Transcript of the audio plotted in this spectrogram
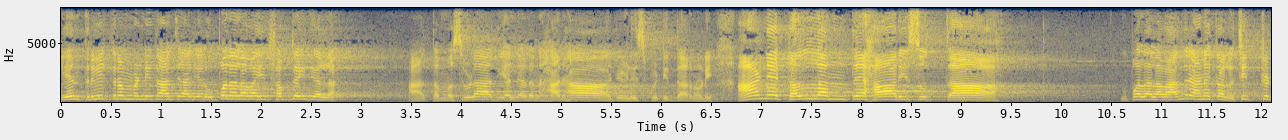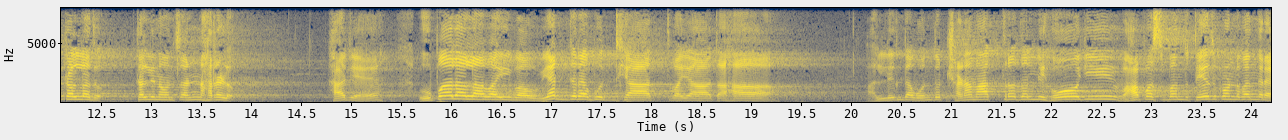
ಏನು ತ್ರಿವಿಕ್ರಮ ಪಂಡಿತಾಚಾರ್ಯರು ಉಪಲಲವ ಈ ಶಬ್ದ ಇದೆಯಲ್ಲ? ಆ ತಮ್ಮ ಸುಳಾದಿಯಲ್ಲಿ ಅದನ್ನು ಹಾಡಾಡಿ ಇಳಿಸ್ಬಿಟ್ಟಿದ್ದಾರೆ ನೋಡಿ. ಆಣೆ ಕಲ್ಲಂತೆ ಹಾರಿಸುತ್ತಾ. ಉಪಲಲವ ಅಂದರೆ ಅಣೆಕಲ್ಲು, ಚಿಕ್ಕ ಕಲ್ಲದು, ಕಲ್ಲಿನ ಒಂದು ಸಣ್ಣ ಹರಳು. ಹಾಗೆ ಉಪಲಲವ ಇವ ವ್ಯಗ್ರ ಬುದ್ಧ್ಯಾತ್ವಯಾತಃ ಅಲ್ಲಿಂದ ಒಂದು ಕ್ಷಣ ಮಾತ್ರದಲ್ಲಿ ಹೋಗಿ ವಾಪಸ್ ಬಂದು ತೇದ್ಕೊಂಡು ಬಂದರೆ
